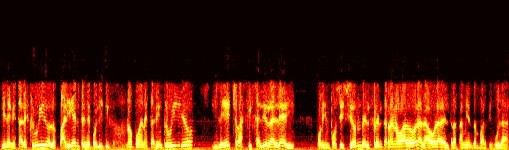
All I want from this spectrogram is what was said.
tiene que estar excluido, los parientes de políticos no pueden estar incluidos, y de hecho así salió la ley por imposición del Frente Renovador a la hora del tratamiento en particular.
